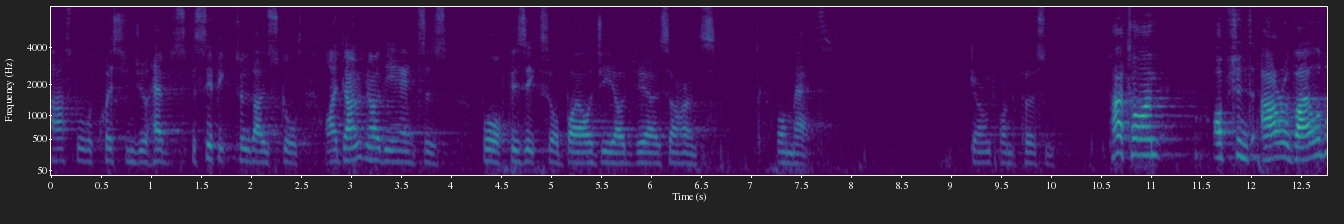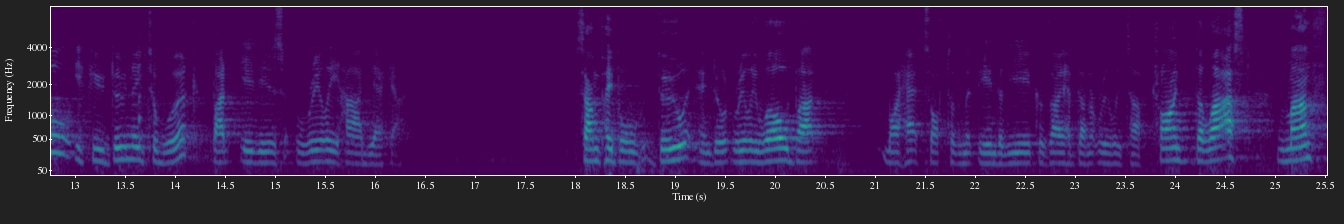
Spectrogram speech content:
ask all the questions you have specific to those schools. I don't know the answers for physics or biology or geoscience or maths. Go and find the person. Part time options are available if you do need to work, but it is really hard yakka. Some people do it and do it really well, but my hat's off to them at the end of the year because they have done it really tough. Trying the last month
